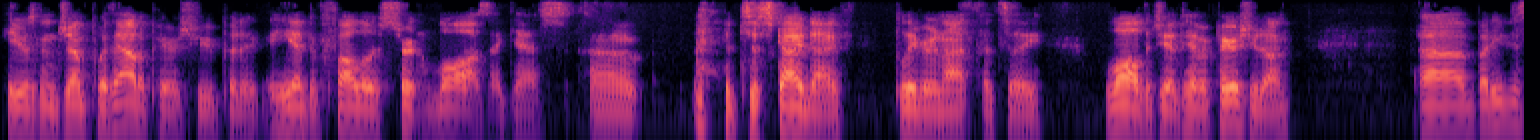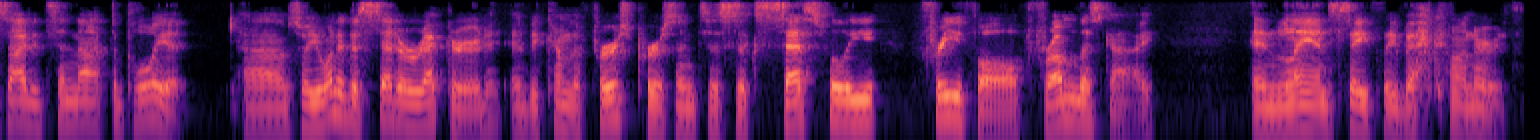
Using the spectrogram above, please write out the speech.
he was going to jump without a parachute, but he had to follow certain laws, I guess, uh, to skydive. Believe it or not, that's a law that you have to have a parachute on. Uh, but he decided to not deploy it. Um, so he wanted to set a record and become the first person to successfully free fall from the sky and land safely back on Earth.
